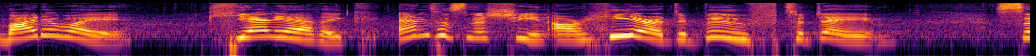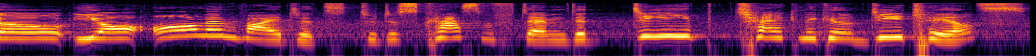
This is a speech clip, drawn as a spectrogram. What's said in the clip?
By the way, Kjell Erik and his machine are here at the booth today. So you're all invited to discuss with them the deep technical details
